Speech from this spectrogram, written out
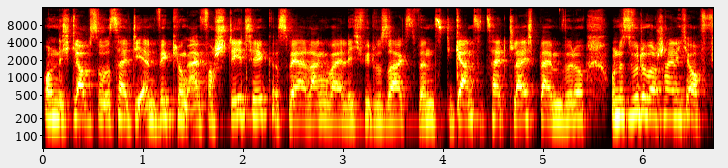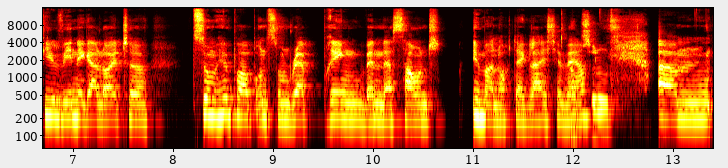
Und ich glaube, so ist halt die Entwicklung einfach stetig. Es wäre langweilig, wie du sagst, wenn es die ganze Zeit gleich bleiben würde. Und es würde wahrscheinlich auch viel weniger Leute zum Hip-Hop und zum Rap bringen, wenn der Sound immer noch der gleiche wäre. Absolut. Ähm,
